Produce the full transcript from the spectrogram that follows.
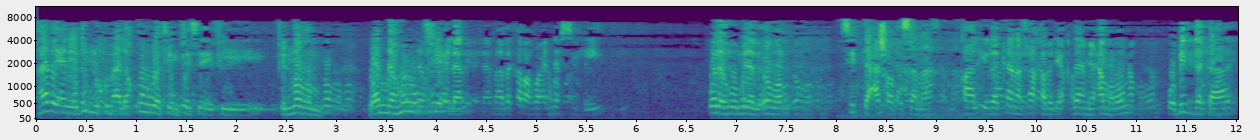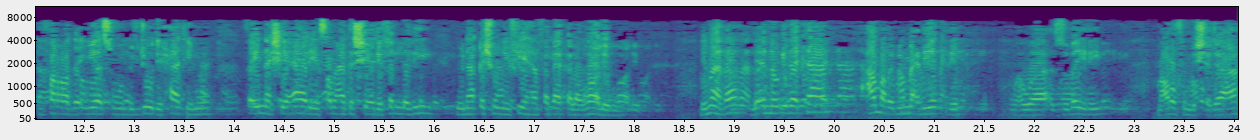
هذا يعني يدلكم على قوة في, في, في النظم وأنه فعلا ما ذكره عن نفسه وله من العمر ست عشرة سنة قال إذا كان فاق بالإقدام عمر وبالذكاء تفرد إياس بالجود حاتم فإن شعاري صنعة الشعر فالذي يناقشني فيها فذاك لظالم لماذا؟ لأنه إذا كان عمر بن معدي يكذب وهو الزبيري معروف بالشجاعة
